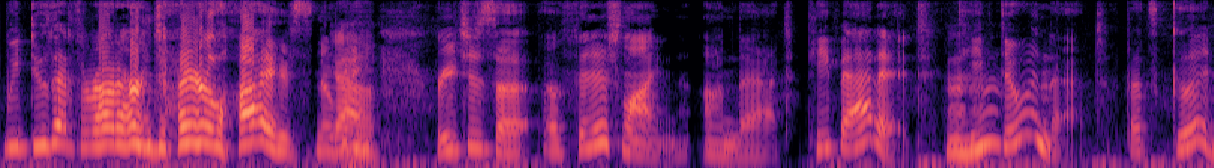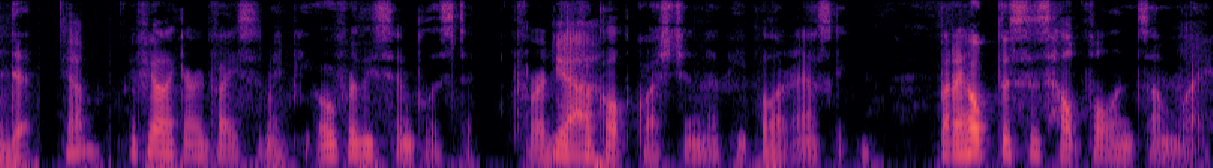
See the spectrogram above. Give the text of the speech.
We do that throughout our entire lives. Nobody Yeah. reaches a, a finish line on that. Keep at it. Keep mm-hmm. doing that. That's good. Yep. I feel like our advice might be overly simplistic for a Yeah. difficult question that people are asking. But I hope this is helpful in some way.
